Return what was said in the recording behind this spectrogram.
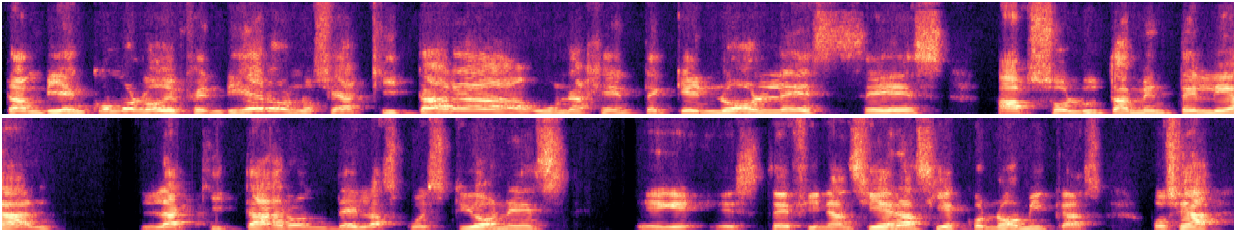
también cómo lo defendieron, o sea, quitar a una gente que no les es absolutamente leal, la quitaron de las cuestiones eh, este, financieras y económicas. O sea,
